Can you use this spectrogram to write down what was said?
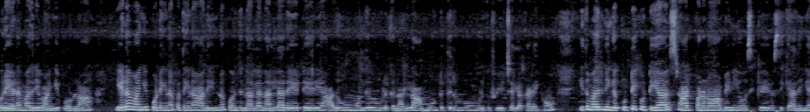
ஒரு இடம் மாதிரி வாங்கி போடலாம். இடம் வாங்கி போட்டிங்கன்னா பார்த்தீங்கன்னா அது இன்னும் கொஞ்சம் நல்லா நல்ல ரேட் ஏறி அதுவும் வந்து உங்களுக்கு நல்ல அமௌண்ட்டு திரும்பவும் உங்களுக்கு ஃப்யூச்சரில் கிடைக்கும். இது மாதிரி நீங்கள் குட்டி குட்டியாக ஸ்டார்ட் பண்ணணும் அப்படின்னு யோசிக்க யோசிக்காதீங்க.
